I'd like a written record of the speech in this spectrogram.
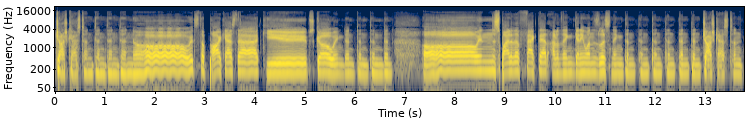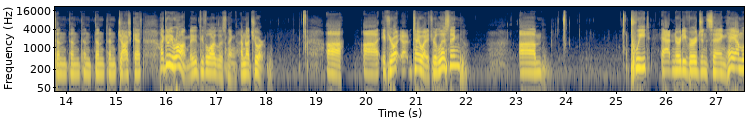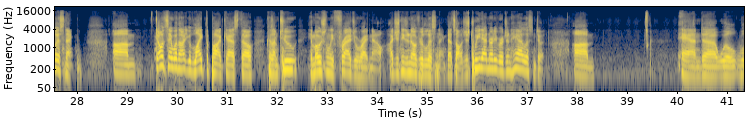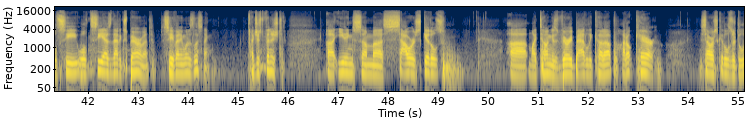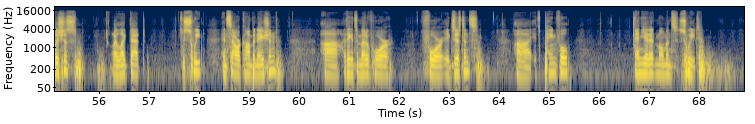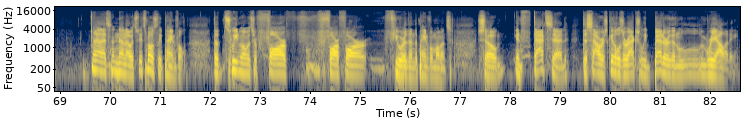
Josh Cast, dun dun dun dun. Oh, it's the podcast that keeps going, dun dun dun dun. Oh, in spite of the fact that I don't think anyone's listening, dun dun dun dun dun dun. Josh Cast, dun dun dun dun dun dun. Josh Cast. I could be wrong. Maybe people are listening. I'm not sure. Uh, uh, if you're, uh, tell you what, if you're listening, um, tweet at Nerdy Virgin saying, "Hey, I'm listening." Um, don't say whether or not you like the podcast though, because I'm too emotionally fragile right now. I just need to know if you're listening. That's all. Just tweet at Nerdy Virgin. Hey, I listened to it. Um, and uh, we'll we'll see we'll see as that experiment to see if anyone is listening. I just finished uh, eating some uh, sour Skittles. Uh, my tongue is very badly cut up. I don't care. Sour Skittles are delicious. I like that sweet and sour combination. Uh, I think it's a metaphor for existence. Uh, it's painful, and yet at moments sweet. Yeah, that's no, no. It's it's mostly painful. The sweet moments are far, far, far fewer than the painful moments. So, in that said, the sour Skittles are actually better than reality.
